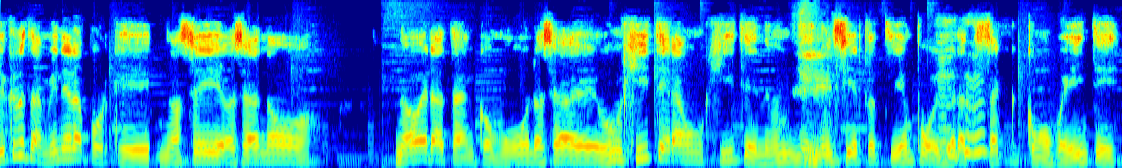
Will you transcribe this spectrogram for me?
Yo creo también era porque, no sé, o sea, no, no era tan común. O sea, un hit era un hit en un, en un cierto tiempo y ahora te sacan como 20.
